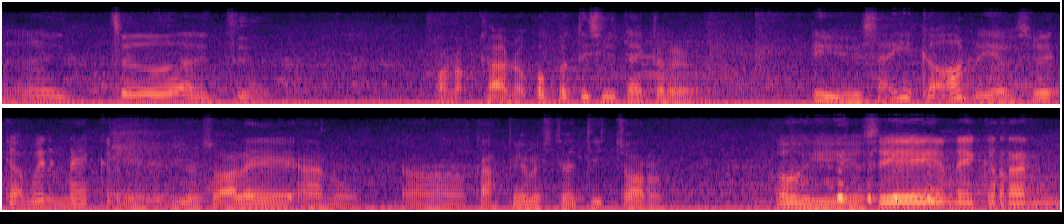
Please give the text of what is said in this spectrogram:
aja aja. Ono gak ono kompetisi neker ya? Iya, saya gak ono ya, saya gak main neker ya. Iya, soalnya anu, eh, kabeh wis dadi cor. Oh iya sih nekeran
